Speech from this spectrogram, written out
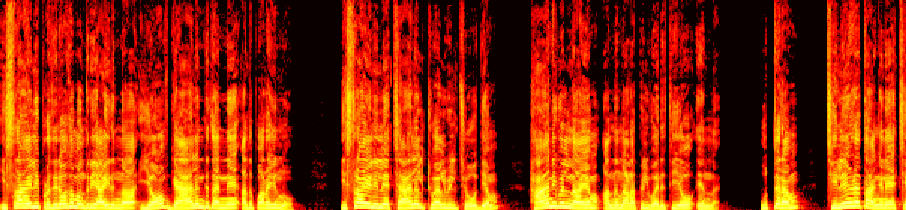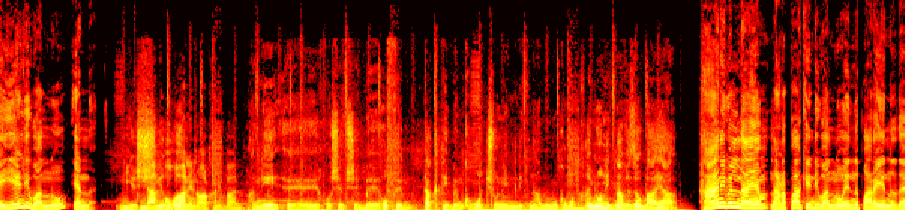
ഇസ്രായേലി പ്രതിരോധ മന്ത്രിയായിരുന്ന യോവ് ഗാലന്റ് തന്നെ അത് പറയുന്നു. ഇസ്രായേലിലെ ചാനൽ ട്വൽവിൽ ചോദ്യം ഹാനിബൽ നയം അന്ന് നടപ്പിൽ വരുത്തിയോ എന്ന് ഉത്തരം ചിലയിടത്ത് അങ്ങനെ ചെയ്യേണ്ടി വന്നു എന്ന് ניתנה ישירות. הוראה לנוהל חניבל? אני אה, חושב שבאופן טקטי במקומות שונים ניתנה, במקומות אחרים לא ניתנה, וזו בעיה. ഹാനിബൽ നയം നടപ്പാക്കേണ്ടി വന്നു എന്ന് പറയുന്നത്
